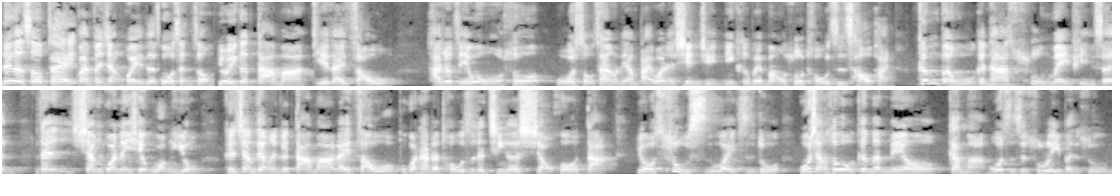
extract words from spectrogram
那个时候在办分享会的过程中，有一个大妈直接来找我。他就直接问我说：“我手上有两百万的现金，你可不可以帮我做投资操盘？”根本我跟他素昧平生，但相关的一些网友跟像这样的一个大妈来找我，不管他的投资的金额小或大，有数十位之多。我想说，我根本没有干嘛，我只是出了一本书，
